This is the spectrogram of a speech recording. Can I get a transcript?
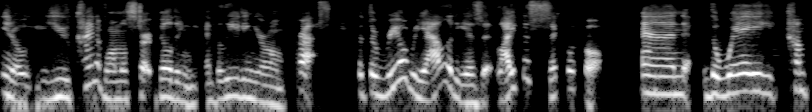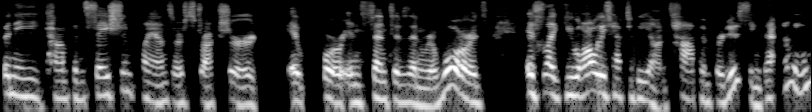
you know, you kind of almost start building and believing your own press. But the real reality is that life is cyclical. And the way company compensation plans are structured eh, for incentives and rewards, it's like you always have to be on top and producing that. I mean,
